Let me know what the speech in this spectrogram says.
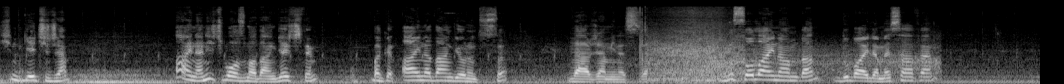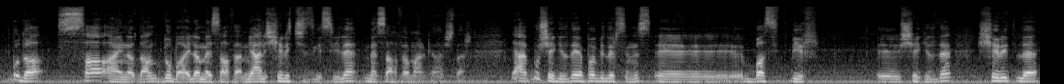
Şimdi geçeceğim. Aynen hiç bozmadan geçtim. Bakın aynadan görüntüsü vereceğim yine size. Bu sol aynamdan Dubai'yle mesafem. Bu da sağ aynadan Dubai'yle mesafem. Yani şerit çizgisiyle mesafem arkadaşlar. Yani bu şekilde yapabilirsiniz. Ee, basit bir e, şekilde şeritle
